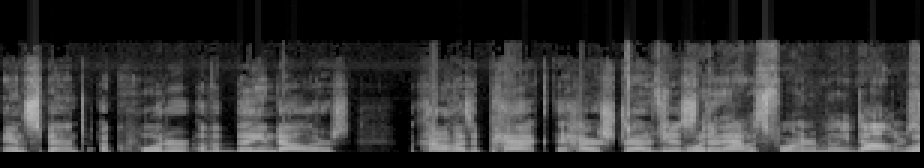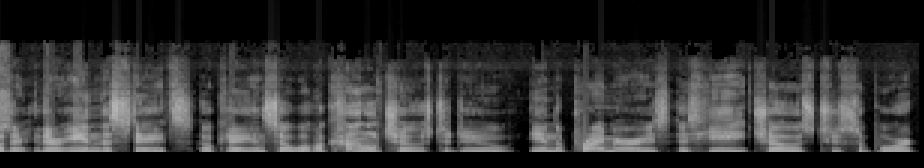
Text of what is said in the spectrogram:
and spent a quarter of a billion dollars. McConnell has a PAC. They hire strategists. more They're- than that, it was four hundred million dollars. well, they're, they're in the states, okay. And so what McConnell chose to do in the primaries is he chose to support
